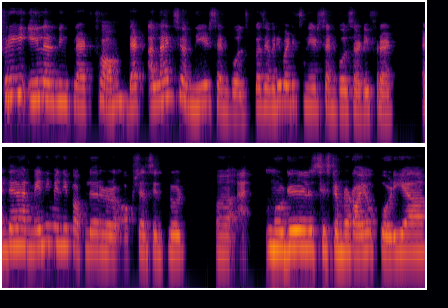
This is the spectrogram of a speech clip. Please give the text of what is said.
free e-learning platform that aligns your needs and goals because everybody's needs and goals are different. And there are many many popular options include uh, moodle systeme.io podia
